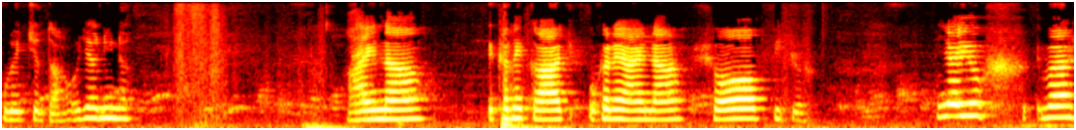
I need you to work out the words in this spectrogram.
পড়েছে তাও জানি না। আয়না, এখানে কাজ ওখানে আয়না, সব কিছু। যাই হোক, এবার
